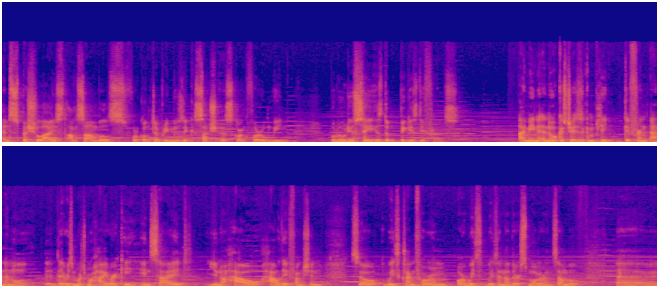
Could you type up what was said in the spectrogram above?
and specialized ensembles for contemporary music, such as Klangforum Wien. What would you say is the biggest difference? I mean, an orchestra is a complete different animal. There is much more hierarchy inside, you know, how, how they function. So with Klangforum or with, with another smaller ensemble, uh,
